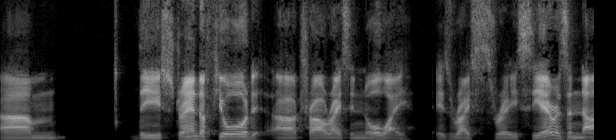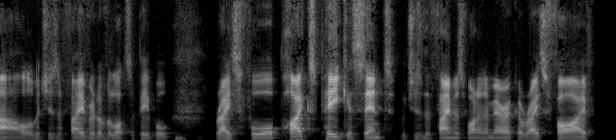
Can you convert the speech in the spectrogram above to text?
Um, the Stranda Fjord uh, trail race in Norway is race three. Sierre-Zinal, which is a favorite of lots of people, race four. Pikes Peak Ascent, which is the famous one in America, race five.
